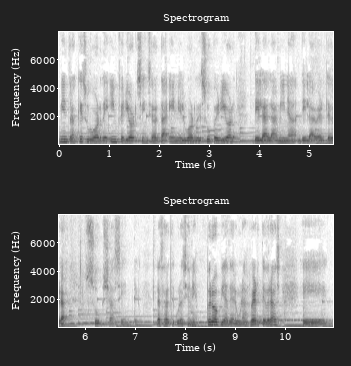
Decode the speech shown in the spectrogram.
mientras que su borde inferior se inserta en el borde superior de la lámina de la vértebra subyacente. Las articulaciones propias de algunas vértebras eh,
